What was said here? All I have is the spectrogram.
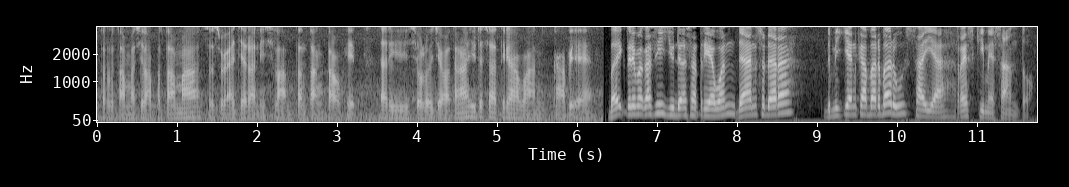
terutama sila pertama, sesuai ajaran Islam tentang Tauhid. Dari Solo, Jawa Tengah, Yuda Satriawan, KBR. Baik, terima kasih Yuda Satriawan dan saudara. Demikian kabar baru, saya Reski Mesanto.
